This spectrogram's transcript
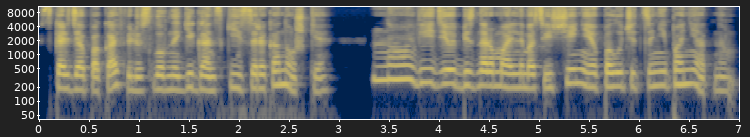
скользя по кафелю, словно гигантские сороконожки. Но видео без нормального освещения получится непонятным.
